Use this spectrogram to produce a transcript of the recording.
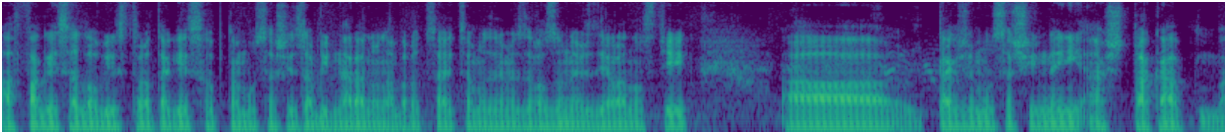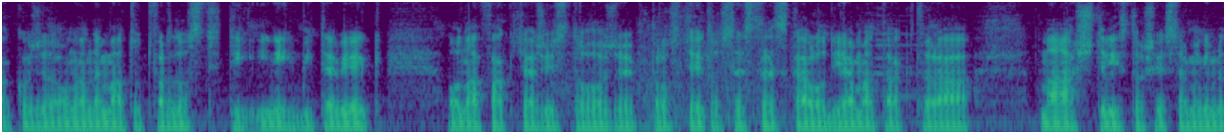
a fakt je sa do výstro, tak je schopná Musashi zabiť na rano na broadside, samozrejme z rozumnej vzdialenosti. A, takže Musashi není až taká, akože ona nemá tú tvrdosť tých iných biteviek. Ona fakt ťaží z toho, že proste je to sesterská loď Yamata, ktorá má 460 mm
